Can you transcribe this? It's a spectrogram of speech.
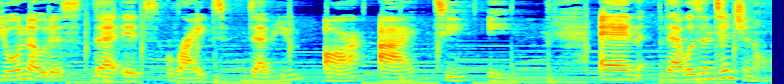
you'll notice that it's right, W R I T E. And that was intentional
